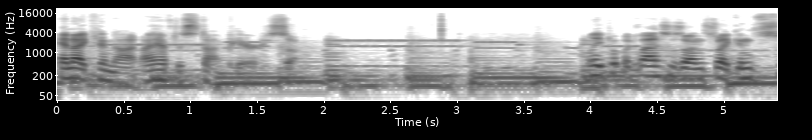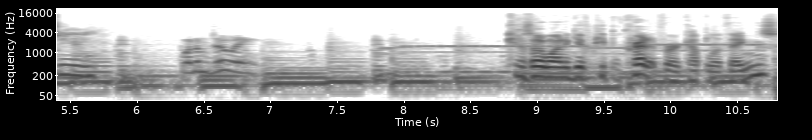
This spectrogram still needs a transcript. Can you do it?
and I cannot. I have to stop here. So let me put my glasses on so I can see what I'm doing. Because I want to give people credit for a couple of things.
